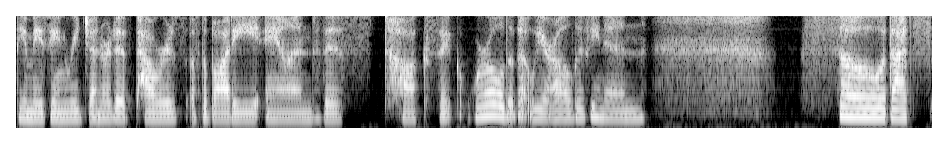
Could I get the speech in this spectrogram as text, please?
the amazing regenerative powers of the body and this toxic world that we are all living in. So that's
